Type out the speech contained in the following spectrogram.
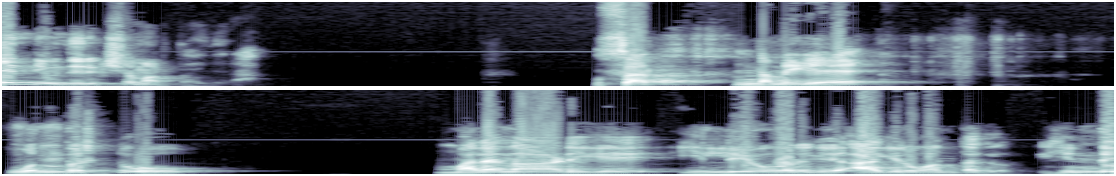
ಏನ್ ನೀವು ನಿರೀಕ್ಷೆ ಮಾಡ್ತಾ ಇದ್ದೀರಾ? ಸರ್ ನಮಗೆ ಒಂದಷ್ಟು ಮಲೆನಾಡಿಗೆ ಇಲ್ಲಿಯವರೆಗೆ ಆಗಿರುವಂತ ಹಿಂದೆ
